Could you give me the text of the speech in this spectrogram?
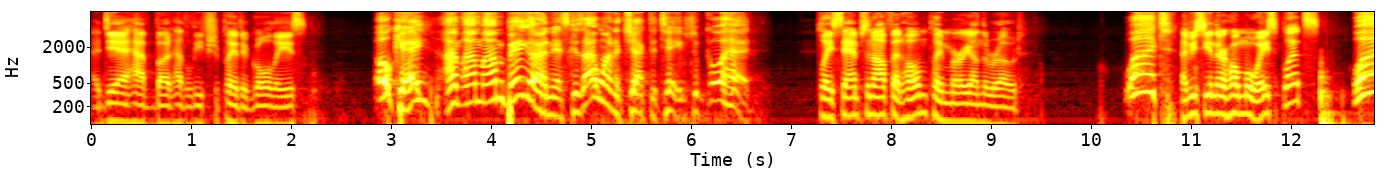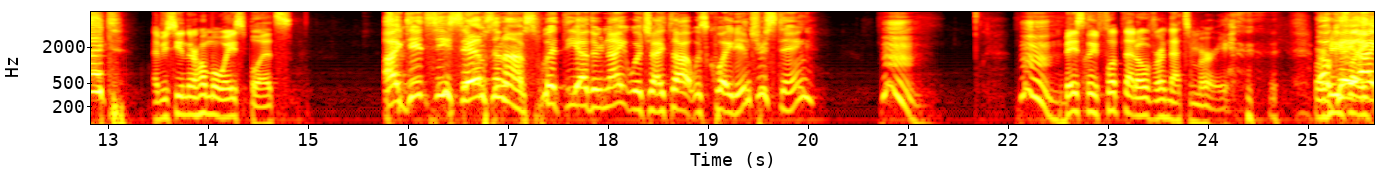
idea I have about how the Leafs should play their goalies. Okay, I'm I'm I'm big on this because I want to check the tape. So go ahead. Play Samsonov at home, play Murray on the road. What? Have you seen their home away splits? What? Have you seen their home away splits? I did see Samsonov split the other night, which I thought was quite interesting. Hmm. Hmm. Basically, flip that over, and that's Murray. Where okay, he's like I, I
